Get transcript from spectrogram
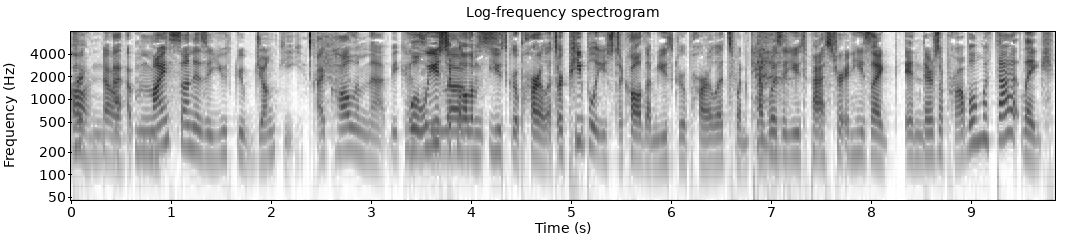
Oh, no. I- my son is a youth group junkie. I call him that because Well, we used to call them youth group harlots, or people used to call them youth group harlots when Kev was a youth pastor. And he's like, and there's a problem with that? Like,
